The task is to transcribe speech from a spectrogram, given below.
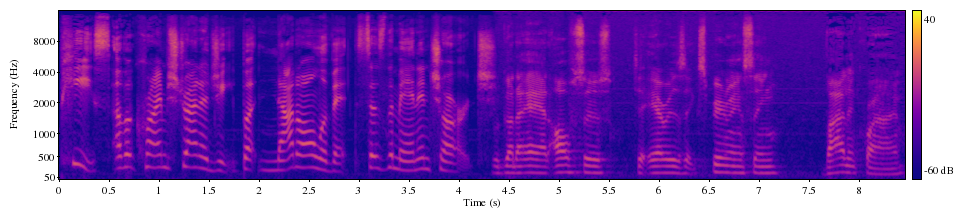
piece of a crime strategy, but not all of it, says the man in charge. We're going to add officers to areas experiencing violent crime,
